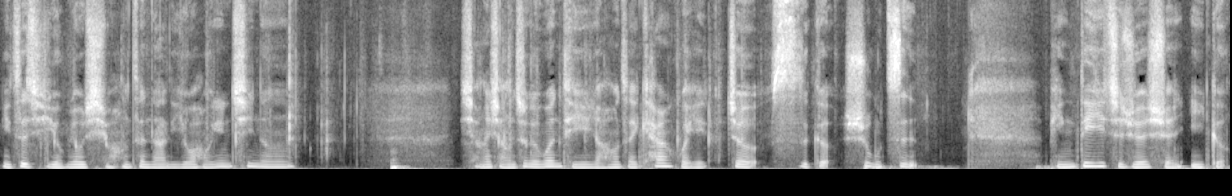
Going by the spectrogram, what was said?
你自己有没有希望在哪里有好运气呢？想一想这个问题，然后再看回这四个数字。凭第一直觉选一个。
